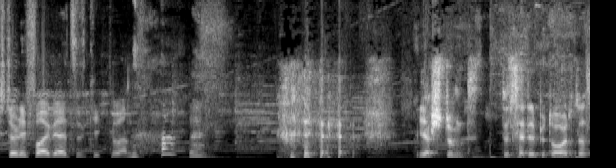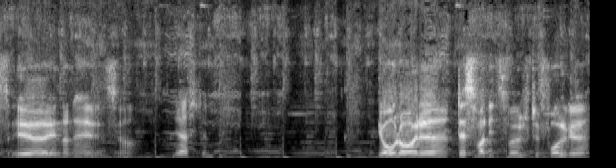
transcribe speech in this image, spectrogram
Stell dir vor, ich wäre jetzt gekickt worden. ja, stimmt. Das hätte bedeutet, dass er in der Nähe ist, ja. ja, stimmt. Jo Leute, das war die zwölfte Folge.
